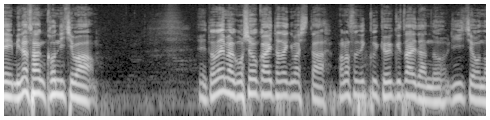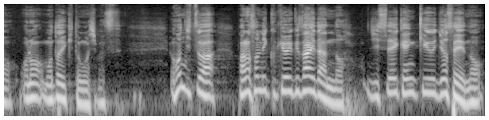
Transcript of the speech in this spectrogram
えー、皆さんこんにちは、えー、ただいまご紹介いただきましたパナソニック教育財団の理事長の小野元幸と申します。本日はパナソニック教育財団の実践研究助成の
